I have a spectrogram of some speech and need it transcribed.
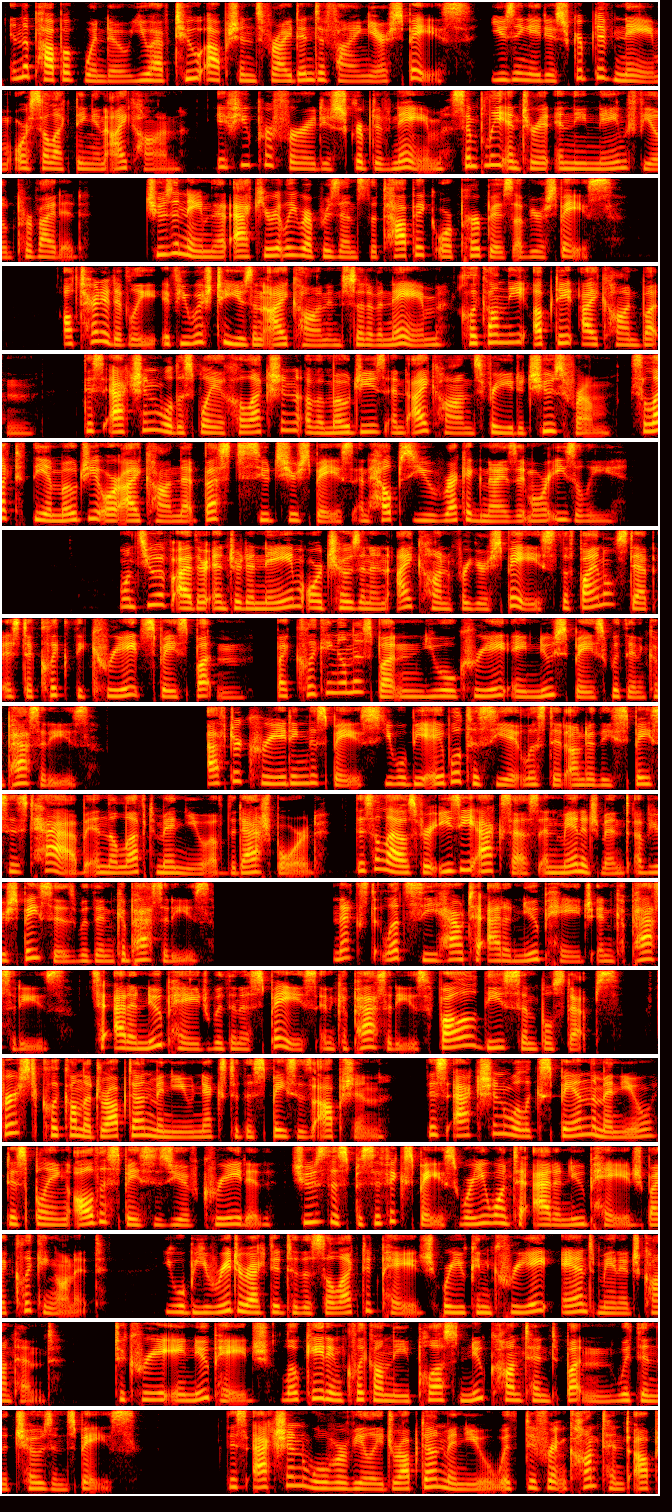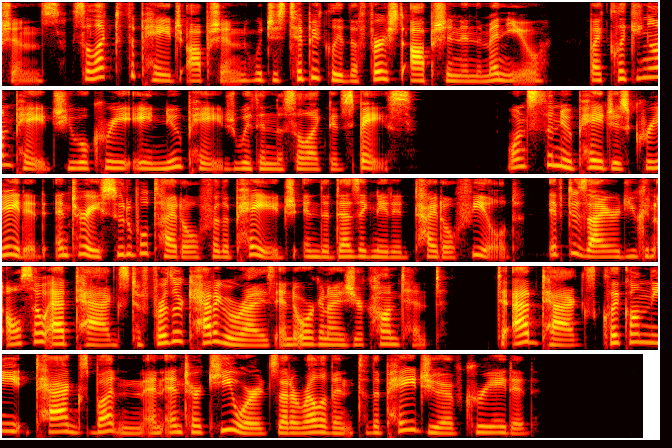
In the pop-up window, you have two options for identifying your space, using a descriptive name or selecting an icon. If you prefer a descriptive name, simply enter it in the name field provided. Choose a name that accurately represents the topic or purpose of your space. Alternatively, if you wish to use an icon instead of a name, click on the Update Icon button. This action will display a collection of emojis and icons for you to choose from. Select the emoji or icon that best suits your space and helps you recognize it more easily. Once you have either entered a name or chosen an icon for your space, the final step is to click the Create Space button. By clicking on this button, you will create a new space within Capacities. After creating the space, you will be able to see it listed under the Spaces tab in the left menu of the dashboard. This allows for easy access and management of your spaces within Capacities. Next, let's see how to add a new page in Capacities. To add a new page within a space in Capacities, follow these simple steps. First, click on the drop-down menu next to the Spaces option. This action will expand the menu, displaying all the spaces you have created. Choose the specific space where you want to add a new page by clicking on it you will be redirected to the selected page where you can create and manage content. To create a new page, locate and click on the plus New Content button within the chosen space. This action will reveal a drop down menu with different content options. Select the Page option, which is typically the first option in the menu. By clicking on Page, you will create a new page within the selected space. Once the new page is created, enter a suitable title for the page in the designated title field. If desired, you can also add tags to further categorize and organize your content. To add tags, click on the Tags button and enter keywords that are relevant to the page you have created.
